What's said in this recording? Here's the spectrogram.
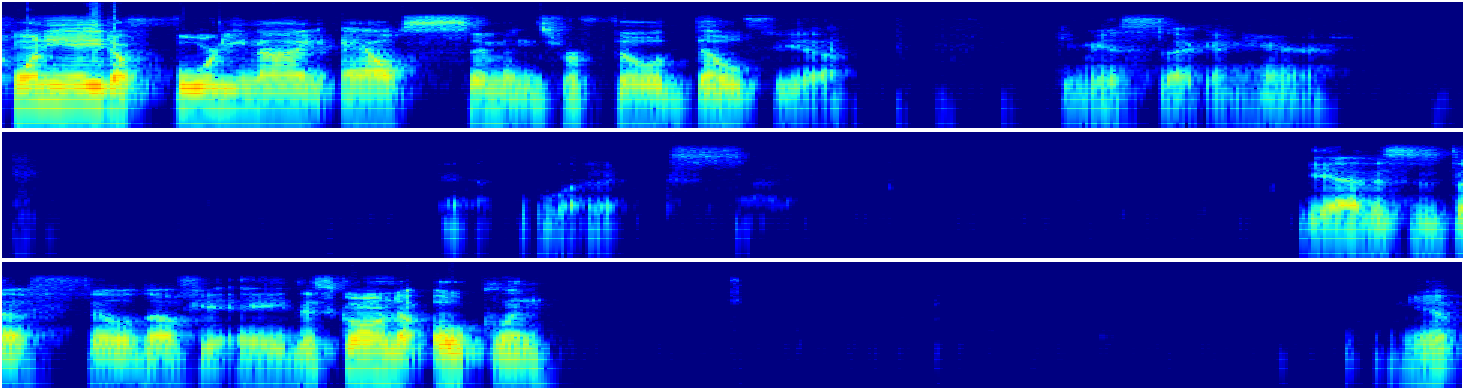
28 of 49, Al Simmons for Philadelphia. Give me a second here. Athletics. Yeah, this is the Philadelphia A. This is going to Oakland. Yep.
